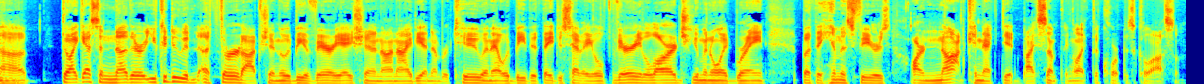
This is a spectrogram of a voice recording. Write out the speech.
Uh, though I guess another, you could do a third option that would be a variation on idea number two, and that would be that they just have a very large humanoid brain, but the hemispheres are not connected by something like the corpus callosum.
